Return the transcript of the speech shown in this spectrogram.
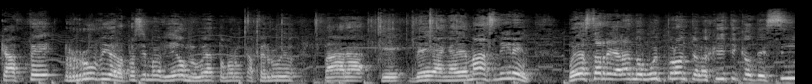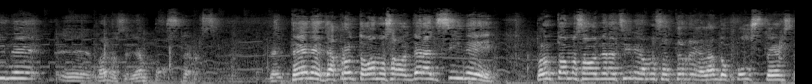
Café Rubio. En el próximo video me voy a tomar un café rubio para que vean. Además, miren, voy a estar regalando muy pronto a los críticos de cine. Eh, bueno, serían pósters. Tele, ya pronto vamos a volver al cine. Pronto vamos a volver al cine vamos a estar regalando pósters.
